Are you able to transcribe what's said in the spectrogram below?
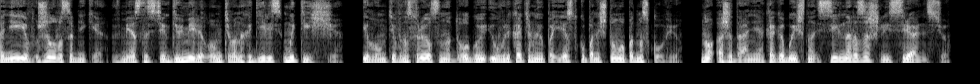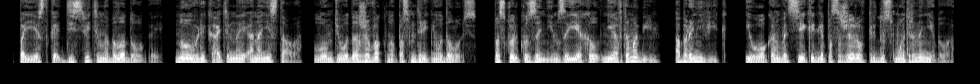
Танеев жил в особняке, в местности, где в мире Ломтева находились мытищи, и Ломтев настроился на долгую и увлекательную поездку по ночному Подмосковью. Но ожидания, как обычно, сильно разошлись с реальностью. Поездка действительно была долгой, но увлекательной она не стала. Ломтеву даже в окно посмотреть не удалось, поскольку за ним заехал не автомобиль, а броневик, и окон в отсеке для пассажиров предусмотрено не было.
